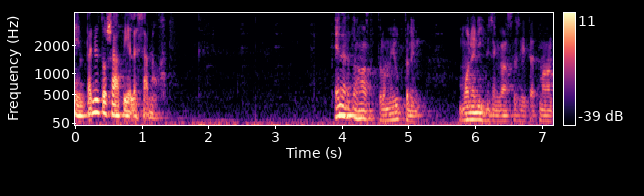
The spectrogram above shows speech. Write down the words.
enpä nyt osaa vielä sanoa. Ennen tätä haastattelua mä juttelin monen ihmisen kanssa siitä, että mä oon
